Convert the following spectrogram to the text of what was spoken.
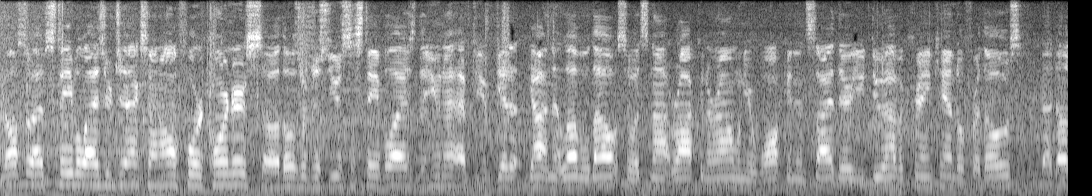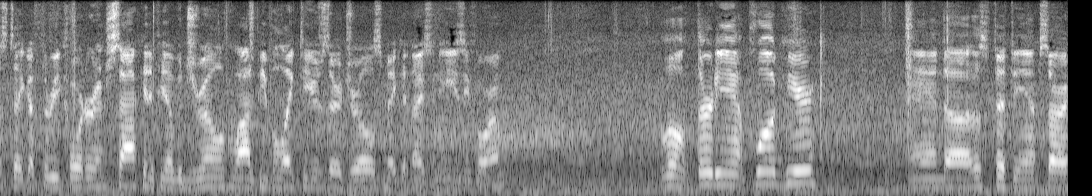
You also have stabilizer jacks on all four corners, so those are just used to stabilize the unit after you've get it, gotten it leveled out so it's not rocking around when you're walking inside there. You do have a crank handle for those. That does take a three quarter inch socket if you have a drill. A lot of people like to use their drills, make it nice and easy for them. a little 30 amp plug here. And uh, this is 50 amp, sorry.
